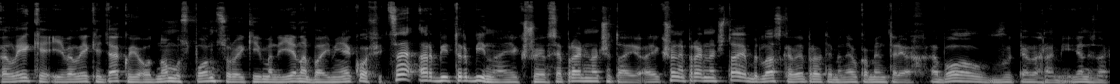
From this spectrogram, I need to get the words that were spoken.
велике і велике дякую одному спонсору, який в мене є на BuyMeACoffee. Це Арбітер Біна, якщо я все правильно читаю. А якщо неправильно читаю, будь ласка, виправте мене в коментарях або в телеграмі. Я не знаю.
